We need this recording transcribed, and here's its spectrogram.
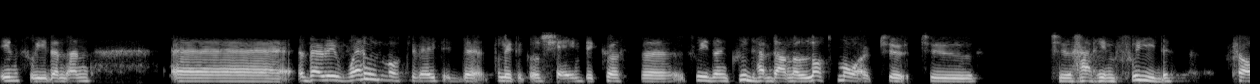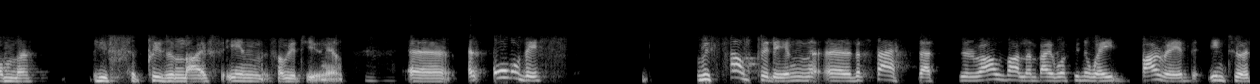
in Sweden, and uh, a very well motivated uh, political shame because uh, Sweden could have done a lot more to to to have him freed from his prison life in Soviet Union. Mm-hmm. and all this resulted in uh, the fact that Raoul Wallenberg was in a way buried into a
